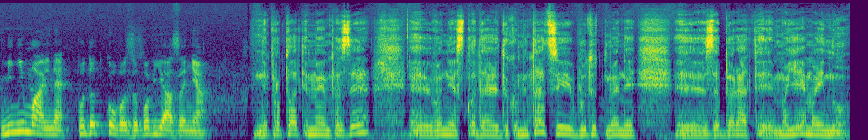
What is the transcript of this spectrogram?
мінімальне податкове зобов'язання. Непроплати МПЗ, е, вони складають документацію і будуть в мене е, забирати моє майно.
